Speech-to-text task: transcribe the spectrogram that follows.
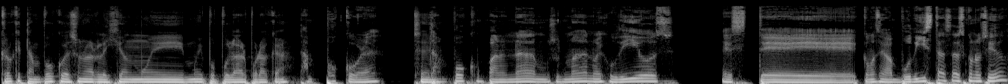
Creo que tampoco es una religión muy, muy popular por acá. Tampoco, ¿verdad? Sí. Tampoco, para nada musulmán, no hay judíos. Este, ¿cómo se llama? ¿Budistas has conocido?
